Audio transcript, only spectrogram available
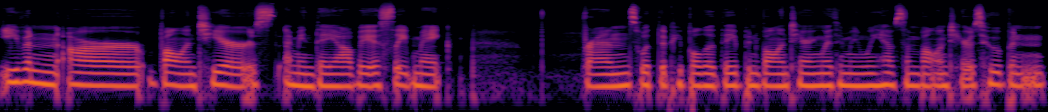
even our volunteers, I mean, they obviously make friends with the people that they've been volunteering with. I mean, we have some volunteers who have been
